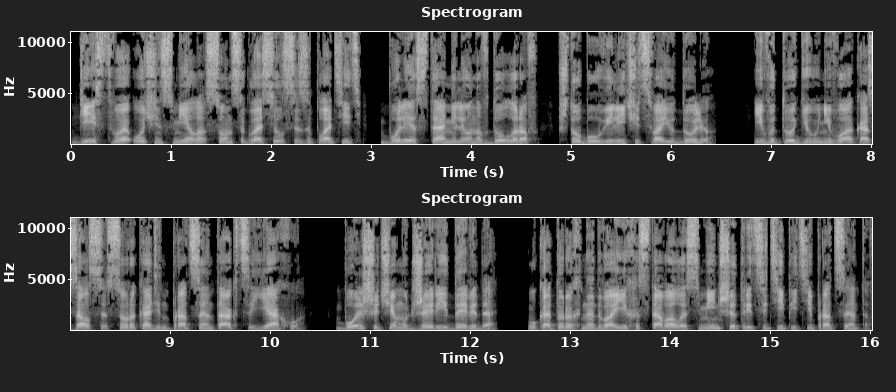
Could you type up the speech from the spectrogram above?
Действуя очень смело, Сон согласился заплатить более 100 миллионов долларов, чтобы увеличить свою долю. И в итоге у него оказался 41% акций Яху, больше, чем у Джерри и Дэвида, у которых на двоих оставалось меньше 35%.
